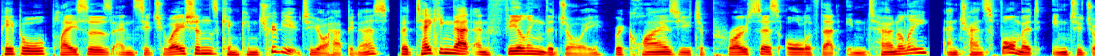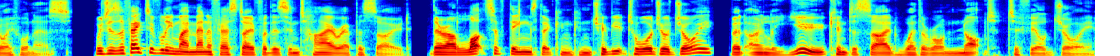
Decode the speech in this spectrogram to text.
People, places, and situations can contribute to your happiness, but taking that and feeling the joy requires you to process all of that internally and transform it into joyfulness which is effectively my manifesto for this entire episode. There are lots of things that can contribute towards your joy, but only you can decide whether or not to feel joy.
